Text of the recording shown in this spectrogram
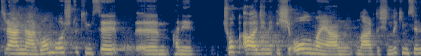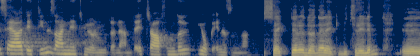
trenler bomboştu. Kimse e, hani çok acil işi olmayanlar dışında kimsenin seyahat ettiğini zannetmiyorum bu dönemde. Etrafımda yok en azından. Sektöre dönerek bitirelim. E,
